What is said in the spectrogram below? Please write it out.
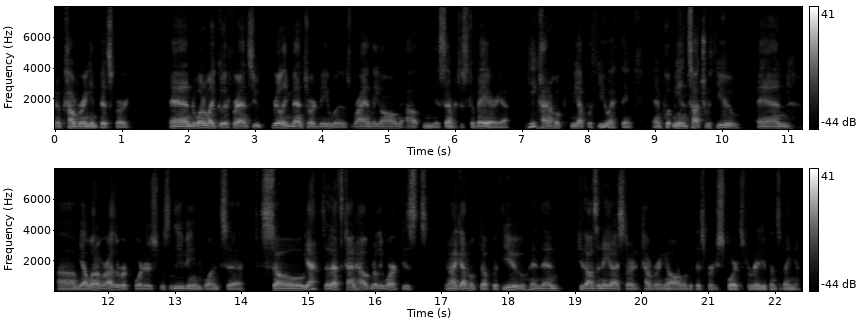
you know, covering in Pittsburgh. And one of my good friends who really mentored me was Ryan Leong out in the San Francisco Bay Area. He kind of hooked me up with you, I think, and put me in touch with you. And um, yeah, one of our other reporters was leaving and going to. So yeah, so that's kind of how it really worked. Is you know I got hooked up with you, and then 2008 I started covering all of the Pittsburgh sports for Radio Pennsylvania.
